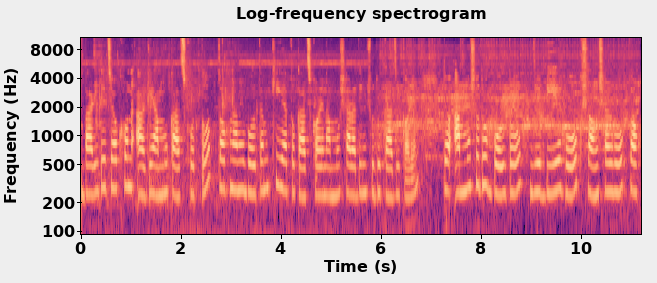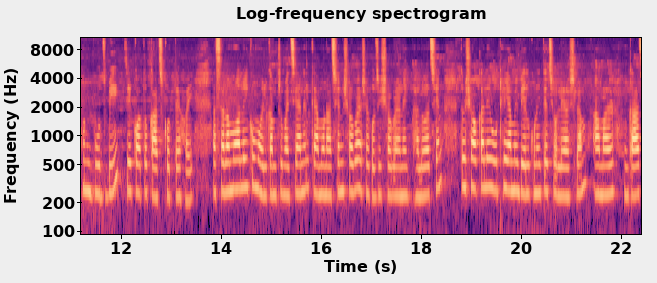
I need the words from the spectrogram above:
বাড়িতে যখন আগে আম্মু কাজ করতো, তখন আমি বলতাম, কি এত কাজ করেন আম্মু? সারাদিন শুধু কাজই করেন। তো আম্মু শুধু বলতো যে, বিয়ে হোক, সংসার হোক, তখন বুঝবি যে কত কাজ করতে হয়। আসসালামু আলাইকুম, ওয়েলকাম টু মাই চ্যানেল। কেমন আছেন সবাই? আশা করছি সবাই অনেক ভালো আছেন। তো সকালে উঠে আমি বেলকুনিতে চলে আসলাম আমার গাছ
